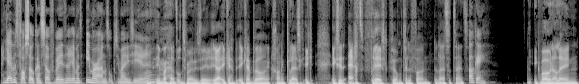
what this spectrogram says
jij bent vast ook aan het zelfverbeteren. Jij bent immer aan het optimaliseren. Immer aan het optimaliseren. Ja, ik heb, ik heb wel een- gewoon een classic. Ik, ik zit echt vreselijk veel op mijn telefoon de laatste tijd. Oké, Ik woon alleen.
